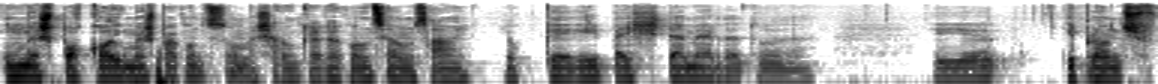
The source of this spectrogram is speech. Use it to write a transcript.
um mês para o código, um mês para a condução. Mas sabem o que é que aconteceu, não sabem? Eu caguei para esta merda toda. E, eh, e pronto,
